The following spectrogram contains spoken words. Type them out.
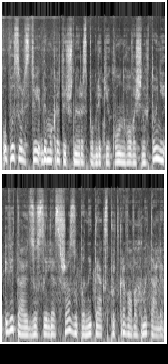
У посольстві Демократичної Республіки Конго Вашингтоні вітають зусилля США зупинити експорт кривавих металів.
